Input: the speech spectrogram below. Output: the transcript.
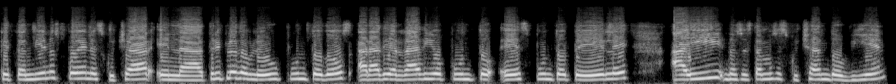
que también nos pueden escuchar en la www.2aradiaradio.es.tl. Ahí nos estamos escuchando bien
